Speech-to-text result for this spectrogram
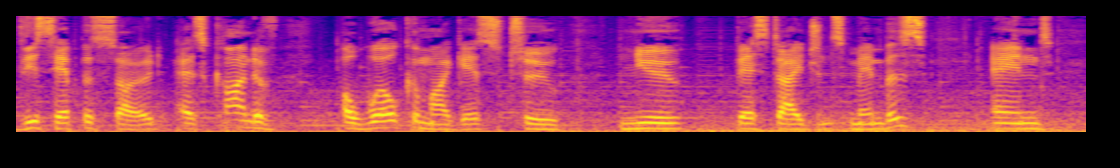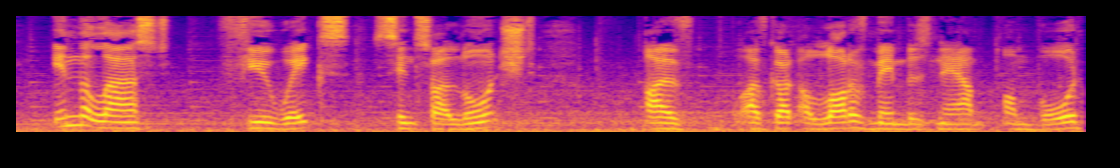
this episode as kind of a welcome, I guess, to new Best Agents members. And in the last few weeks since I launched, I've I've got a lot of members now on board.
